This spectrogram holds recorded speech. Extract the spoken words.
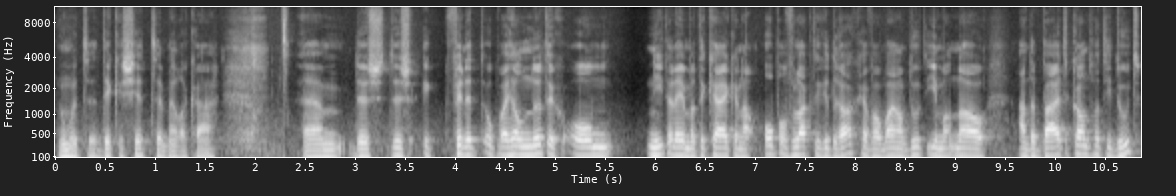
noem het, dikke shit met elkaar. Um, dus, dus ik vind het ook wel heel nuttig om niet alleen maar te kijken naar oppervlaktegedrag. En van waarom doet iemand nou aan de buitenkant wat hij doet.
